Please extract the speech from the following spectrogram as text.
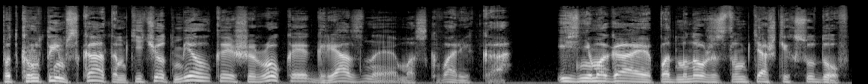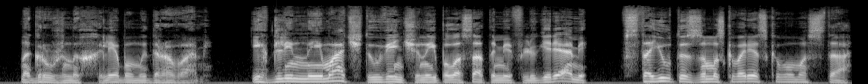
под крутым скатом течет мелкая, широкая, грязная Москва-река, изнемогая под множеством тяжких судов, нагруженных хлебом и дровами. Их длинные мачты, увенчанные полосатыми флюгерями, встают из-за Москворецкого моста.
